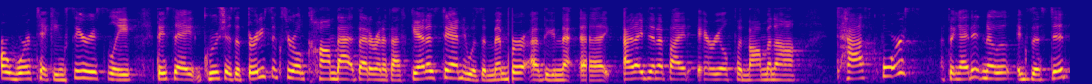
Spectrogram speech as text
are worth taking seriously. They say Grusch is a 36-year-old combat veteran of Afghanistan who was a member of the uh, Unidentified Aerial Phenomena Task Force. A thing I didn't know existed,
